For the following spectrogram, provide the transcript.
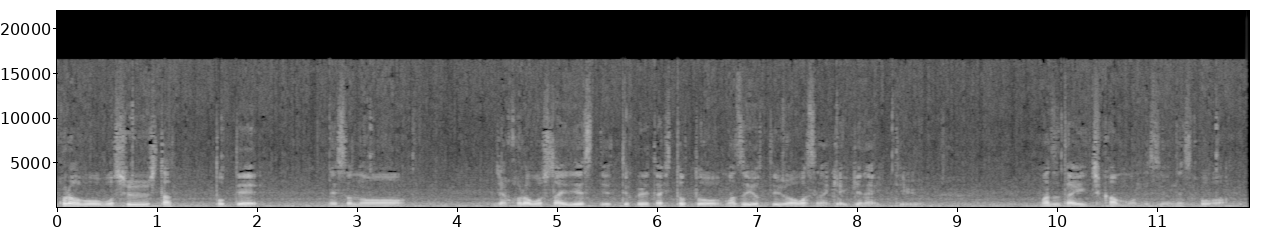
コラボを募集したとてでそのじゃあコラボしたいですって言ってくれた人とまず予定を合わせなきゃいけないっていうまず第一関門ですよねそこは。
